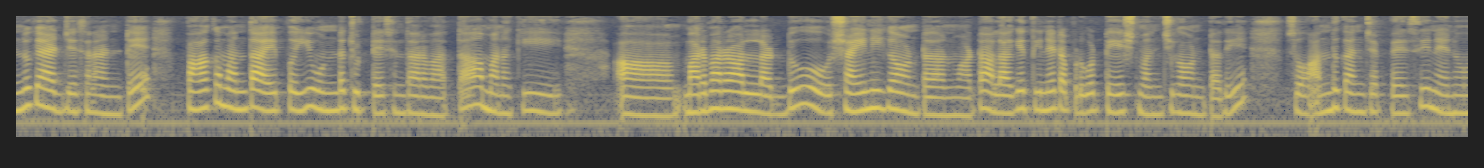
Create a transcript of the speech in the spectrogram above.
ఎందుకు యాడ్ చేశానంటే పాకం అంతా అయిపోయి ఉండ చుట్టేసిన తర్వాత మనకి మరమరాల లడ్డు షైనీగా ఉంటుంది అనమాట అలాగే తినేటప్పుడు కూడా టేస్ట్ మంచిగా ఉంటుంది. సో అందుకని చెప్పేసి నేను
